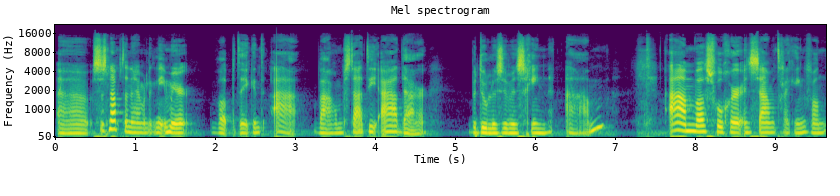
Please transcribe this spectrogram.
Uh, ze snapten namelijk niet meer wat betekent A. Waarom staat die A daar? Bedoelen ze misschien aam? Aam was vroeger een samentrekking van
